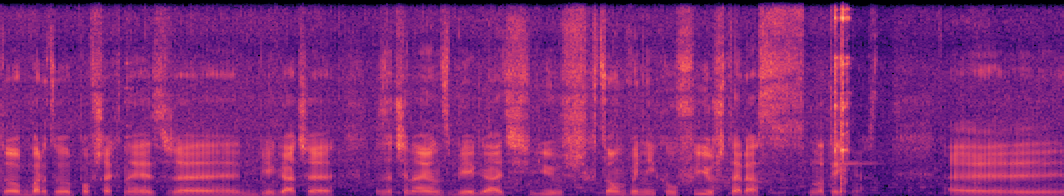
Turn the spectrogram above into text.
to bardzo powszechne jest, że biegacze zaczynając biegać już chcą wyników już teraz, natychmiast. E,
